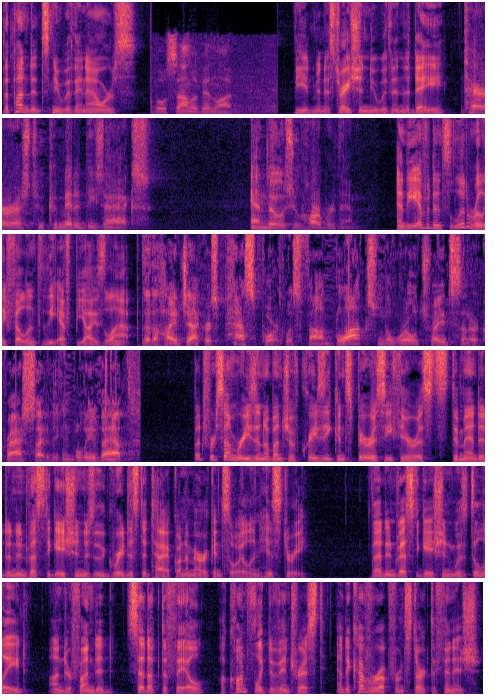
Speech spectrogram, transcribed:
The pundits knew within hours. Osama bin Laden. The administration knew within the day. Terrorists who committed these acts and those who harbor them and the evidence literally fell into the FBI's lap. That a hijacker's passport was found blocks from the World Trade Center crash site, if you can believe that. But for some reason, a bunch of crazy conspiracy theorists demanded an investigation into the greatest attack on American soil in history. That investigation was delayed, underfunded, set up to fail, a conflict of interest, and a cover up from start to finish.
